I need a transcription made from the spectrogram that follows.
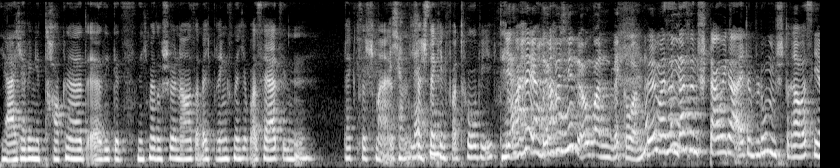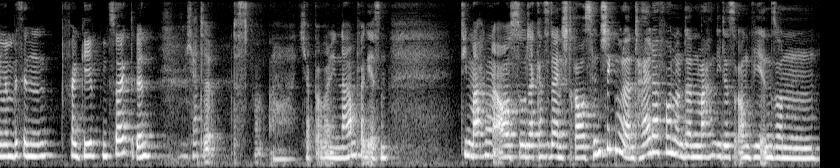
ja, ich habe ihn getrocknet. Er sieht jetzt nicht mehr so schön aus, aber ich bringe es nicht übers Herz, ihn wegzuschmeißen. Ich Ich verstecke ihn vor Tobi. Der Ja, war ja der wird ihn irgendwann weggeräumt. Ne? Was ist denn das für ein staubiger alter Blumenstrauß hier mit ein bisschen vergilbtem Zeug drin? Ich hatte, das war, ah, ich habe aber den Namen vergessen. Die machen aus so, da kannst du deinen Strauß hinschicken oder einen Teil davon und dann machen die das irgendwie in so ein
